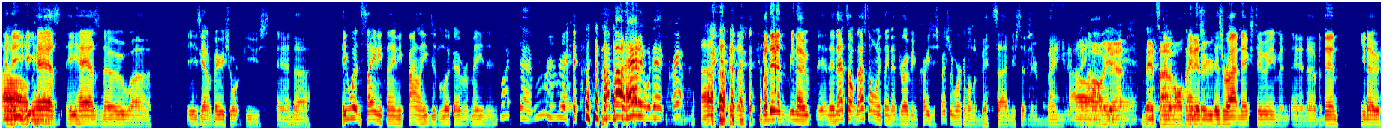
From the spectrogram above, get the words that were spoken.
Oh, he, he man. has he has no. uh He's got a very short fuse, and uh he wouldn't say anything. He finally he just look over at me and then, what the I about had it with that crap. Uh, And, uh, but then you know, and and that's all. That's the only thing that drove him crazy, especially working on the bedside and you're sitting there banging it. banging oh, Oh, yeah. man. Bedside of all and things it's, too. it's right next to him, and and uh, but then you know,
